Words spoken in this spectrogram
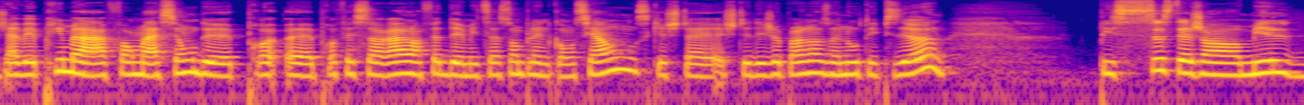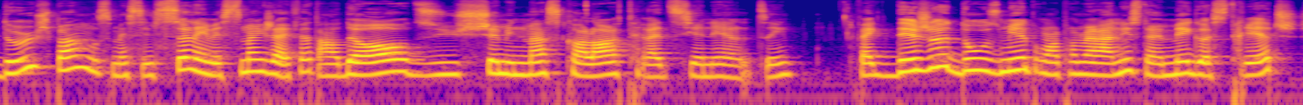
j'avais pris ma formation de euh, professorale en fait de méditation pleine conscience que je t'ai déjà parlé dans un autre épisode. Puis ça c'était genre 1002 je pense, mais c'est le seul investissement que j'avais fait en dehors du cheminement scolaire traditionnel, tu sais. Fait que déjà 12 000 pour ma première année, c'était un méga stretch.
